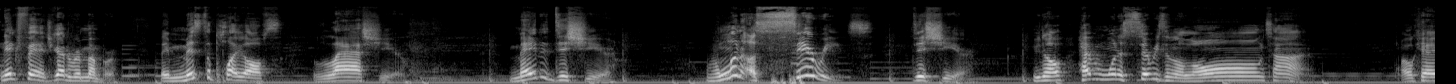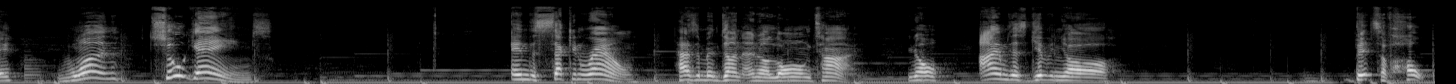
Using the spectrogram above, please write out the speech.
Knick fans, you got to remember, they missed the playoffs last year, made it this year, won a series this year. You know, haven't won a series in a long time. Okay? Won two games in the second round. Hasn't been done in a long time. You know, I'm just giving y'all bits of hope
